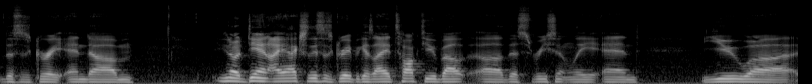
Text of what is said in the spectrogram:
this is great. And um, you know, Dan, I actually this is great because I had talked to you about uh, this recently, and you uh,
